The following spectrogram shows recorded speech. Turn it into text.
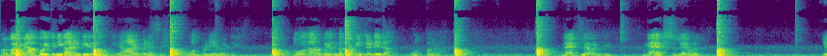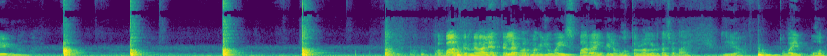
और भाई, मैं आपको इतनी गारंटी देता हूँ हार्ड प्रेस है। बहुत बढ़िया बैट है। दो हज़ार रुपये के अंदर कभी जडेजा, बहुत तगड़ा। नेक्स्ट लेवल पे। नेक्स्ट लेवल एक नंबर। अब बात करने वाले हैं तिलक वर्मा की, जो भाई इस बार आईपीएल में बहुत तगड़ा लड़का चला है। जी हाँ। तो भाई बहुत,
